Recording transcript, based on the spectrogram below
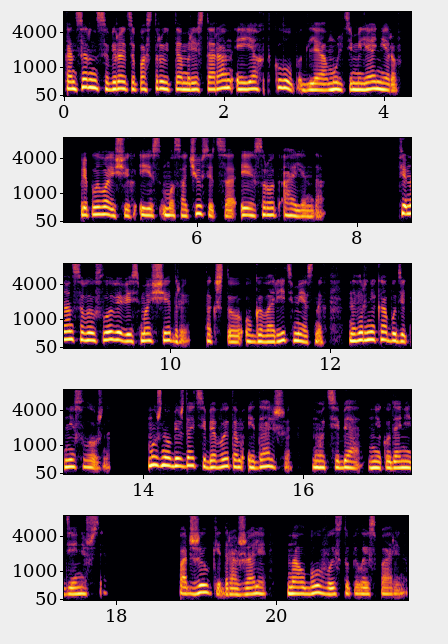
Концерн собирается построить там ресторан и яхт-клуб для мультимиллионеров, приплывающих из Массачусетса и с Род-Айленда. Финансовые условия весьма щедрые, так что уговорить местных наверняка будет несложно. Можно убеждать себя в этом и дальше, но от себя никуда не денешься. Поджилки дрожали, на лбу выступила испарина.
